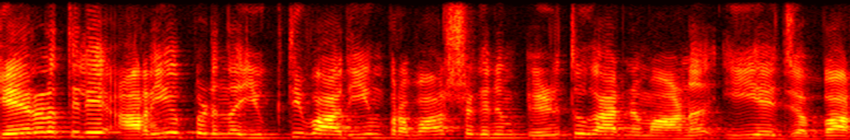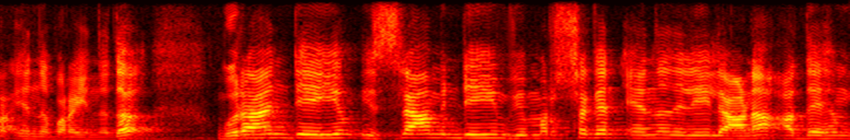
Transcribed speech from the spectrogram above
കേരളത്തിലെ അറിയപ്പെടുന്ന യുക്തിവാദിയും പ്രഭാഷകനും എഴുത്തുകാരനുമാണ് ഇ എ ജബ്ബാർ എന്ന് പറയുന്നത്. ഖുറാന്റെയും ഇസ്ലാമിന്റെയും വിമർശകൻ എന്ന നിലയിലാണ് അദ്ദേഹം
